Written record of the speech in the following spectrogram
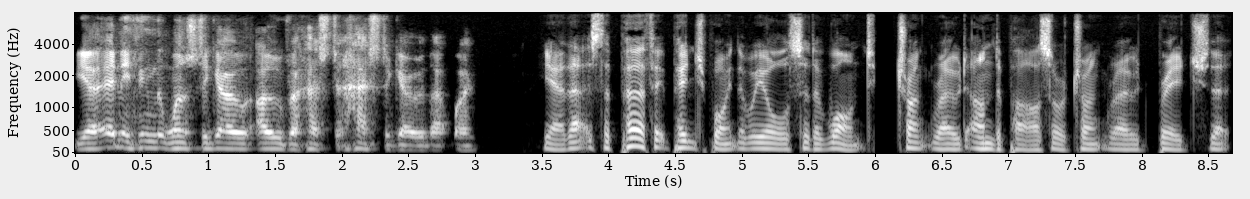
Yeah, anything that wants to go over has to has to go that way. Yeah, that's the perfect pinch point that we all sort of want trunk road underpass or trunk road bridge that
